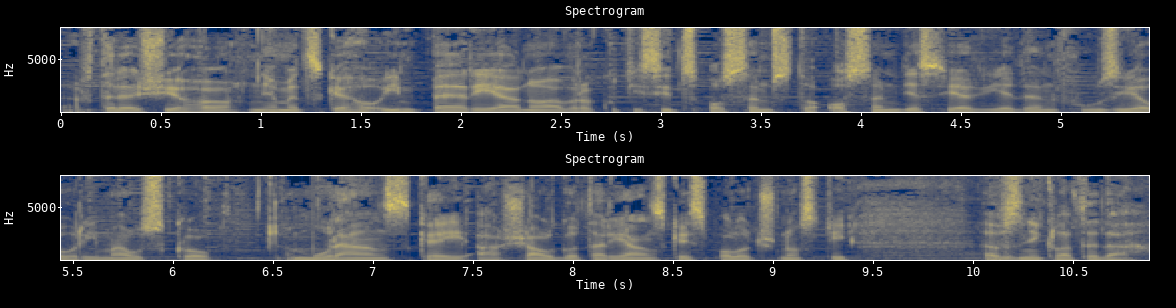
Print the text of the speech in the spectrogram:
vtedajšieho nemeckého impéria, no a v roku 1881 fúziou rímavsko-muránskej a šalgotariánskej spoločnosti vznikla teda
